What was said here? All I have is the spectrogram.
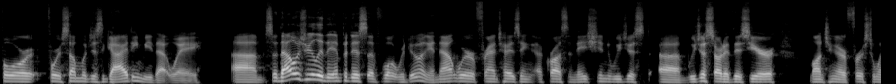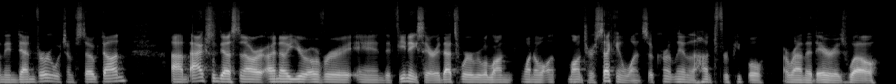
for for someone just guiding me that way? Um, so that was really the impetus of what we're doing, and now we're franchising across the nation. We just uh, we just started this year launching our first one in Denver, which I'm stoked on. Um, actually, Dustin, our, I know you're over in the Phoenix area. That's where we will want to launch our second one. So currently on the hunt for people around that area as well.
